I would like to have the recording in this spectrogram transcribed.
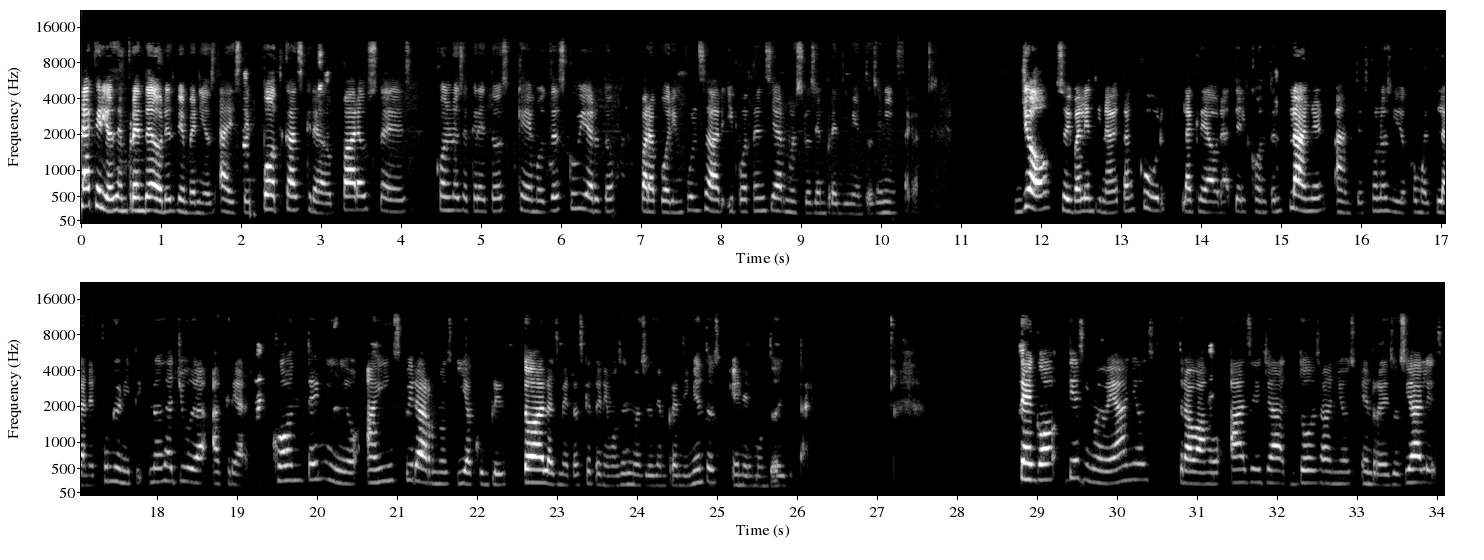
Hola queridos emprendedores, bienvenidos a este podcast creado para ustedes con los secretos que hemos descubierto para poder impulsar y potenciar nuestros emprendimientos en Instagram. Yo soy Valentina Betancourt, la creadora del Content Planner, antes conocido como el Planner Community, nos ayuda a crear contenido, a inspirarnos y a cumplir todas las metas que tenemos en nuestros emprendimientos en el mundo digital. Tengo 19 años, trabajo hace ya dos años en redes sociales.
